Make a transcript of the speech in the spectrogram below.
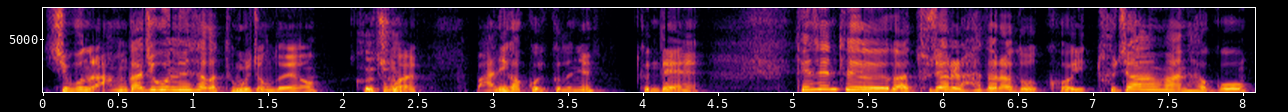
지분을 안 가지고 있는 회사가 드물 정도예요. 그렇죠. 정말 많이 갖고 있거든요. 근데 텐센트가 투자를 하더라도 거의 투자만 하고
